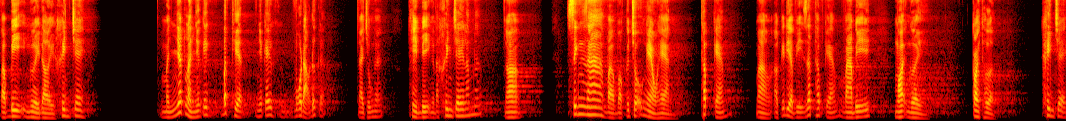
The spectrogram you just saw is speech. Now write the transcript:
và bị người đời khinh chê. Mà nhất là những cái bất thiện những cái vô đạo đức đó, đại chúng đấy thì bị người ta khinh chê lắm đó, đó. sinh ra vào, vào cái chỗ nghèo hèn thấp kém mà ở cái địa vị rất thấp kém và bị mọi người coi thường khinh chê.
